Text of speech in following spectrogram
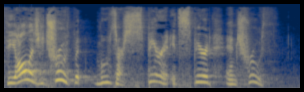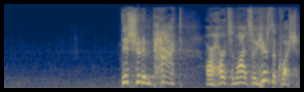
theology, truth, but moves our spirit. It's spirit and truth. This should impact our hearts and lives. So here's the question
